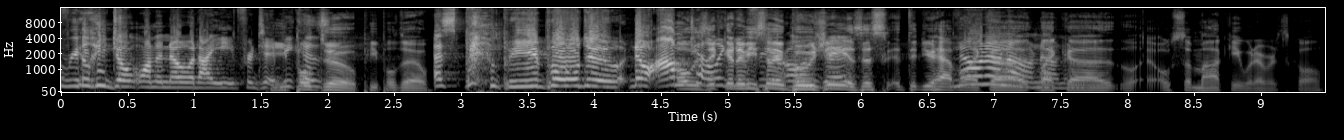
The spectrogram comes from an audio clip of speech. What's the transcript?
really don't want to know what I eat for dinner People do. People do. People do. No, I'm Oh, is it going to be something bougie? Is this? Did you have No, like no, a no, no, like a osamaki, whatever it's called?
